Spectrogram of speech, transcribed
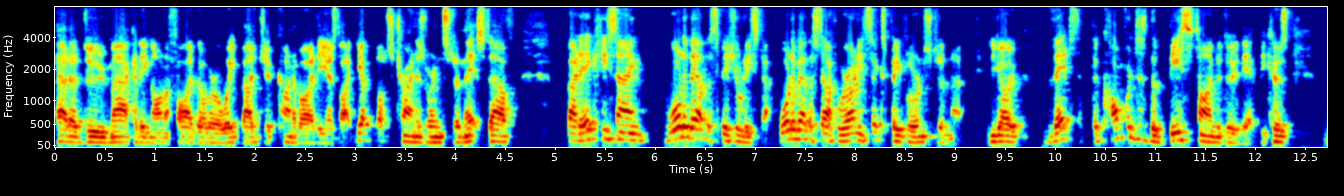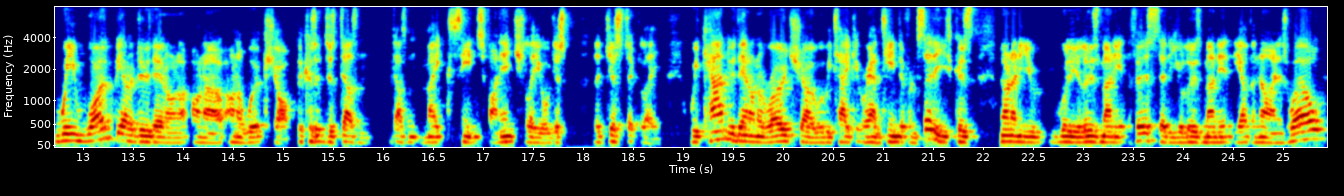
how to do marketing on a five dollar a week budget kind of ideas. Like, yep, lots of trainers are interested in that stuff. But actually saying, what about the specialty stuff? What about the stuff where only six people are interested in it? You go, that's the conference is the best time to do that because we won't be able to do that on a, on a, on a workshop because it just doesn't doesn't make sense financially or just logistically. We can't do that on a roadshow where we take it around 10 different cities because not only will you lose money at the first city, you'll lose money at the other nine as well.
